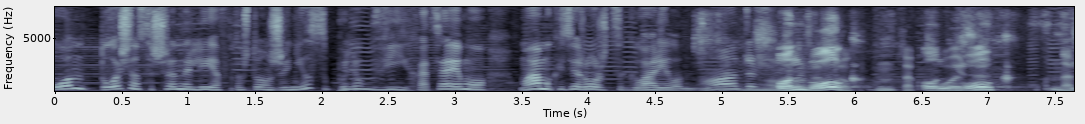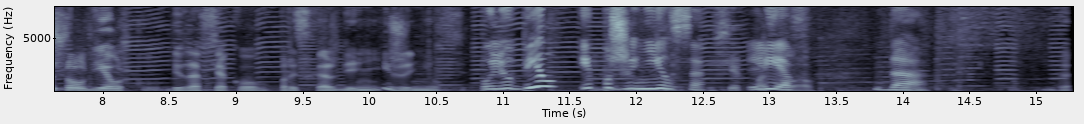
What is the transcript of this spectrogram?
он точно совершенно лев, потому что он женился по любви. Хотя ему мама Козерожица говорила, надо же. Ну, Он нашел- волк. ну, Он такой же. волк. Он нашел девушку безо всякого происхождения и женился. Полюбил и поженился. И всех Лев. послал. Да. Да.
